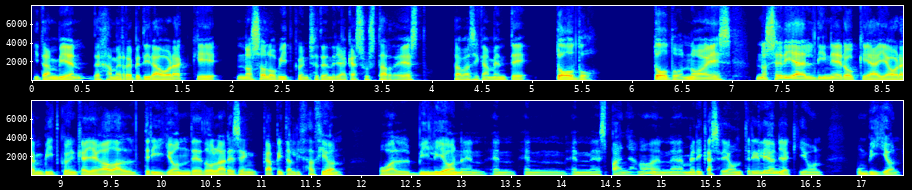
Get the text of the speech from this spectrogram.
Y también, déjame repetir ahora que no solo Bitcoin se tendría que asustar de esto. O sea, básicamente todo todo. No, es, no sería el dinero que hay ahora en Bitcoin que ha llegado al trillón de dólares en capitalización o al billón en, España, ¿no? En América sería un trillón y aquí un, un billón.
